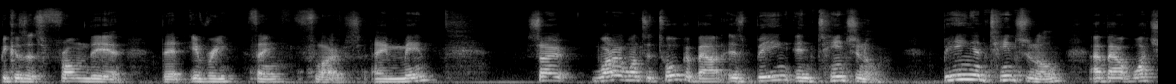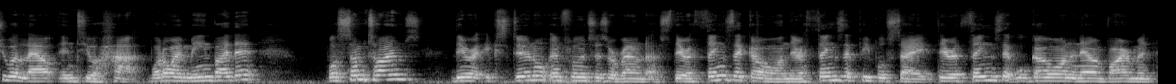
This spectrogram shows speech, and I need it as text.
because it's from there that everything flows. Amen. So, what I want to talk about is being intentional being intentional about what you allow into your heart. What do I mean by that? Well, sometimes there are external influences around us. There are things that go on. There are things that people say. There are things that will go on in our environment.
